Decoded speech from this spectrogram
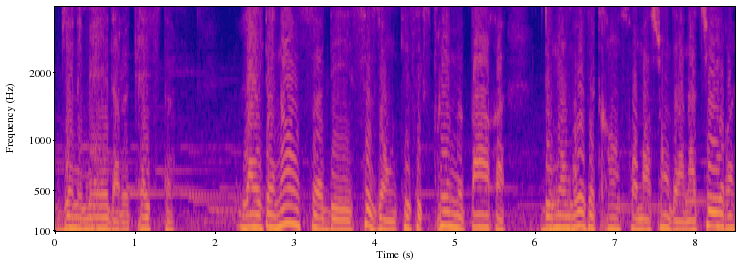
Bien-aimés dans le Christ, l'alternance des saisons qui s'exprime par de nombreuses transformations de la nature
